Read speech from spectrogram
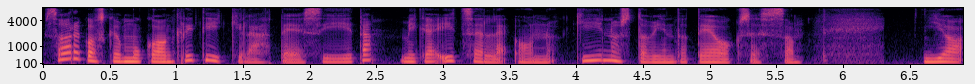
Saarikosken mukaan kritiikki lähtee siitä, mikä itselle on kiinnostavinta teoksessa, ja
